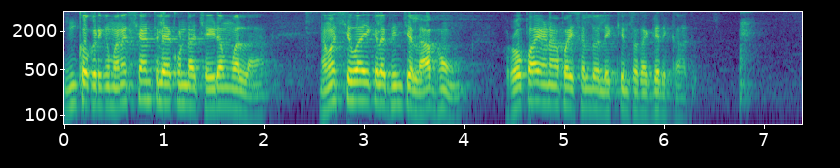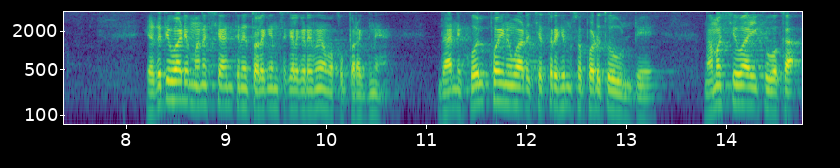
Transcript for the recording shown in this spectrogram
ఇంకొకటికి మనశ్శాంతి లేకుండా చేయడం వల్ల నమశివాయికి లభించే లాభం రూపాయణా పైసల్లో లెక్కించదగ్గది కాదు. ఎదుటివాడి మనశ్శాంతిని తొలగించగలగడమే ఒక ప్రజ్ఞ. దాన్ని కోల్పోయిన వాడు చిత్రహింస పడుతూ ఉంటే నమశివాయికి ఒక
